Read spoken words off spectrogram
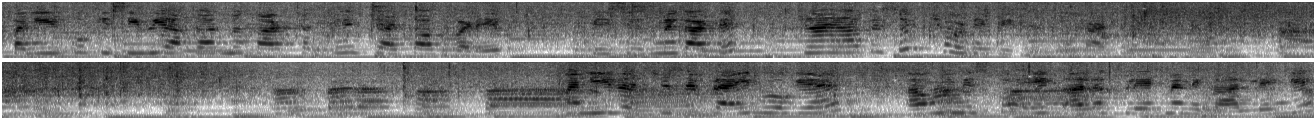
आप पनीर को किसी भी आकार में काट सकते हैं, चाहे तो आप बड़े पीसेस में काटें चाहे आप इसे छोटे पीसेस में काटें। पनीर अच्छे से फ्राई हो गया है। अब हम इसको एक अलग प्लेट में निकाल लेंगे।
